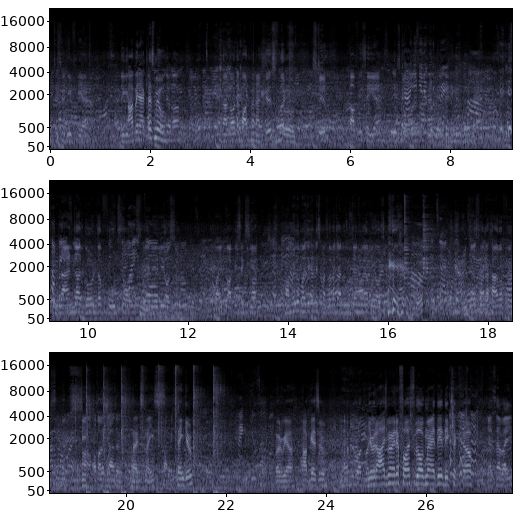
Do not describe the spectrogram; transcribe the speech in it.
अच्छे से अचीव किया है। लेकिन आप in actors में हो? जगह not a part of Enactus but still काफ़ी सही है। हाँ, the brands are good the food stalls really awesome vibe काफ़ी सेक्सी है। हमें तो मज़े करने से मतलब है चाहे नूरजैन हो या कोई और. Just want to have a fest with Yadav that's nice thank you Thank you. और भैया आप कैसे हो? मैं भी बहुत युवराज में मेरे फ़र्स्ट ब्लॉग में आए थे देख सकते हो आप। कैसा है भाई?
